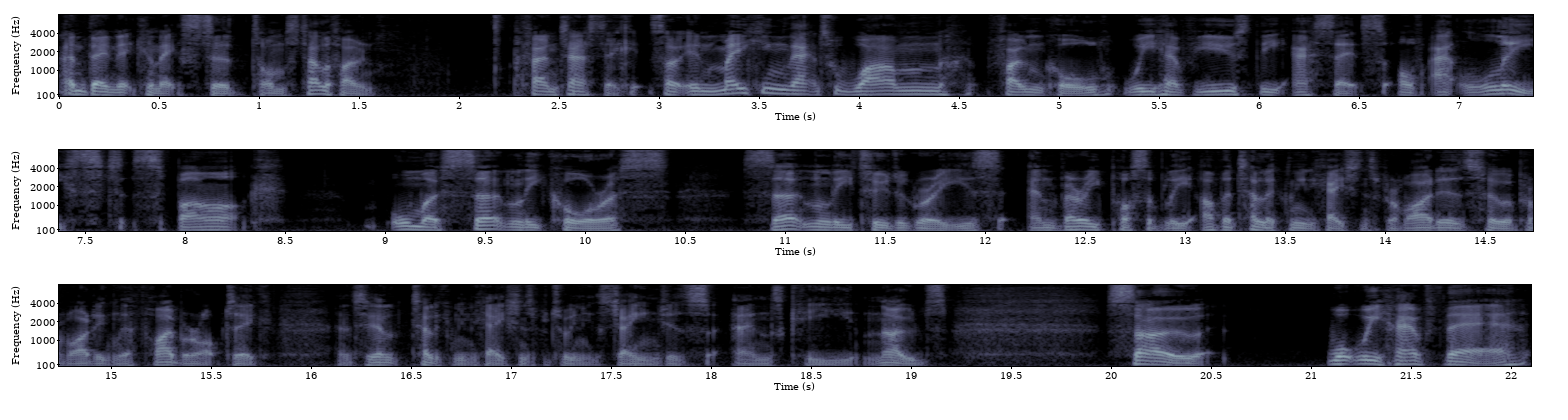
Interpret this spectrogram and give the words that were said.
And then it connects to Tom's telephone. Fantastic. So, in making that one phone call, we have used the assets of at least Spark, almost certainly Chorus, certainly Two Degrees, and very possibly other telecommunications providers who are providing the fibre optic and tele- telecommunications between exchanges and key nodes. So, what we have there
